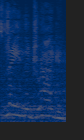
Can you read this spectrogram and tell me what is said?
Slain the dragon.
